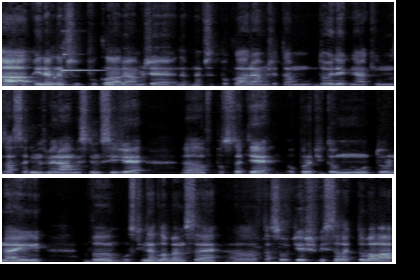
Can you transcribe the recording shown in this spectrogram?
a jinak nepředpokládám, že, ne, nepředpokládám, že tam dojde k nějakým zásadním změnám. Myslím si, že v podstatě oproti tomu turnaji v Ústí nad Labem se ta soutěž vyselektovala,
